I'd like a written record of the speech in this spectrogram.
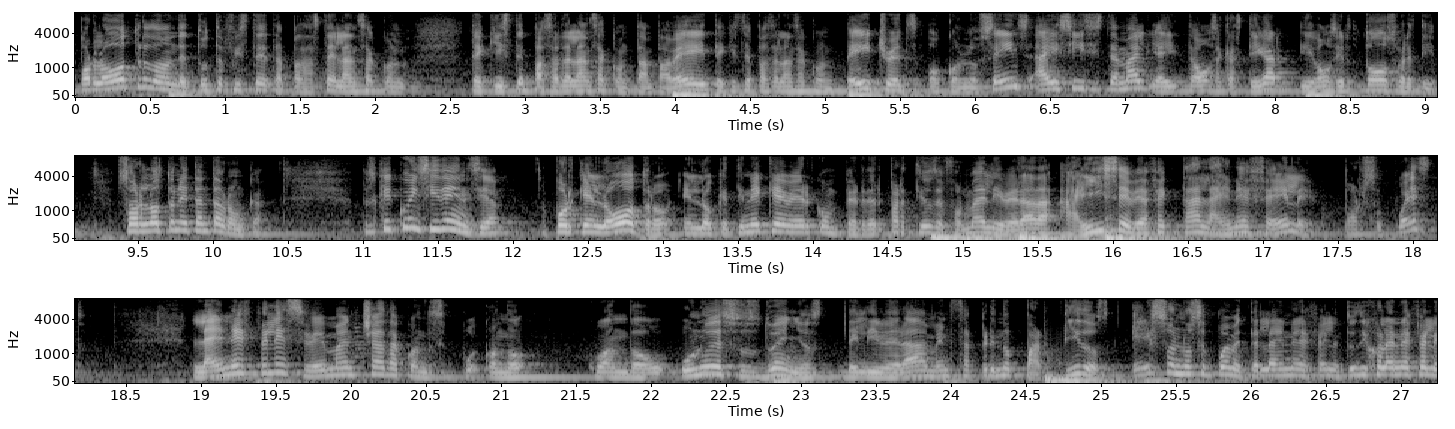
por lo otro donde tú te fuiste, te pasaste de lanza con, te quiste pasar de lanza con Tampa Bay, te quiste pasar de lanza con Patriots o con los Saints, ahí sí hiciste mal y ahí te vamos a castigar y vamos a ir todo sobre ti. Sobre lo otro no hay tanta bronca. Pues qué coincidencia, porque en lo otro, en lo que tiene que ver con perder partidos de forma deliberada, ahí se ve afectada la NFL, por supuesto. La NFL se ve manchada cuando, cuando cuando uno de sus dueños deliberadamente está perdiendo partidos. Eso no se puede meter la NFL. Entonces dijo la NFL,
